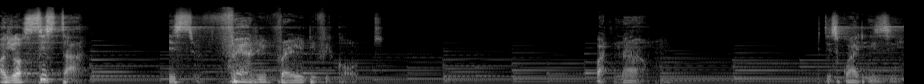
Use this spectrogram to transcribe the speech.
or your sister is very, very difficult. But now, it is quite easy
